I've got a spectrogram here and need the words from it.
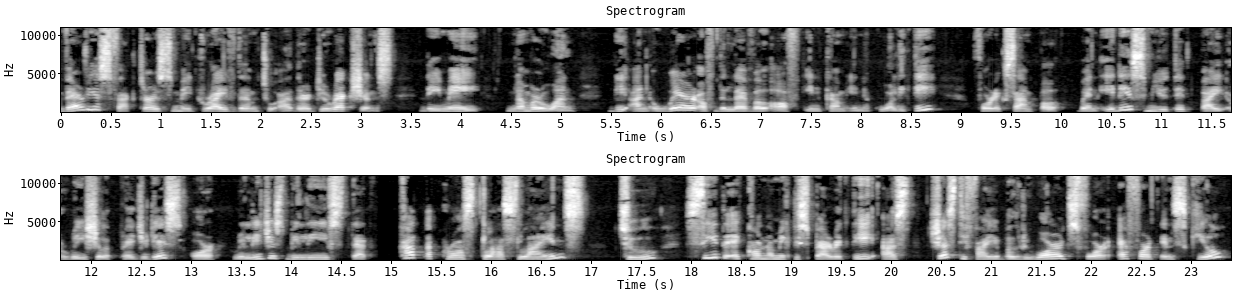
Various factors may drive them to other directions. They may, number one, be unaware of the level of income inequality, for example, when it is muted by racial prejudice or religious beliefs that cut across class lines. Two, see the economic disparity as justifiable rewards for effort and skill.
